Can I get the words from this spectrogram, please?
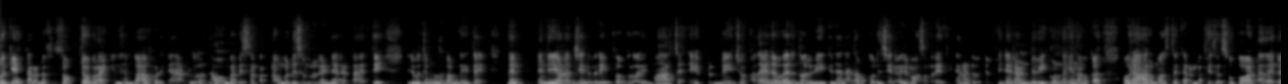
നോക്കിയേ കറണ്ട് അഫയേഴ്സ് ഒക്ടോബർ ആയി. ഇനി നമുക്ക് ആ പഠിക്കാനായിട്ടുള്ളത് നവംബർ ഡിസംബർ. നവംബർ ഡിസംബർ കഴിഞ്ഞാൽ രണ്ടായിരത്തി ഇരുപത്തി മൂന്ന് കംപ്ലീറ്റ് ആയി. ദെൻ എന്ത് ചെയ്യാണ്? ജനുവരി ഫെബ്രുവരി മാർച്ച് ഏപ്രിൽ മെയ് ജൂൺ. അതായത് വരുന്ന ഒരു വീക്കിൽ തന്നെ നമുക്ക് ഒരു ജനുവരി മാസം വരെ എത്തിക്കാനായിട്ട് പറ്റും. പിന്നെ രണ്ട് വീക്ക് ഉണ്ടെങ്കിൽ നമുക്ക് ഒരു ആറ് മാസത്തെ കറണ്ട് അഫയേഴ്സ് സുഖമായിട്ട് അതായത്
